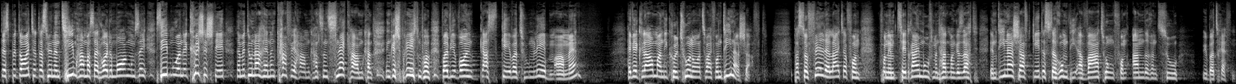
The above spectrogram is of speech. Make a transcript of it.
Das bedeutet, dass wir ein Team haben, was seit heute Morgen um 7 Uhr in der Küche steht, damit du nachher einen Kaffee haben kannst, einen Snack haben kannst, in Gesprächen, weil wir wollen Gastgebertum leben. Amen. Hey, wir glauben an die Kultur Nummer zwei von Dienerschaft. Pastor Phil, der Leiter von, von dem C3-Movement, hat mal gesagt, in Dienerschaft geht es darum, die Erwartungen von anderen zu übertreffen.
